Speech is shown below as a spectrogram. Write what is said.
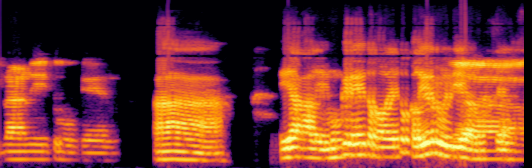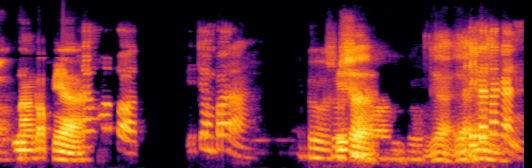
Ibrani itu mungkin. Ah, iya kali, mungkin itu kalau itu keliru dia Iya. mungkin nangkepnya. Itu yang parah. itu susah. ya ya Dikatakan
